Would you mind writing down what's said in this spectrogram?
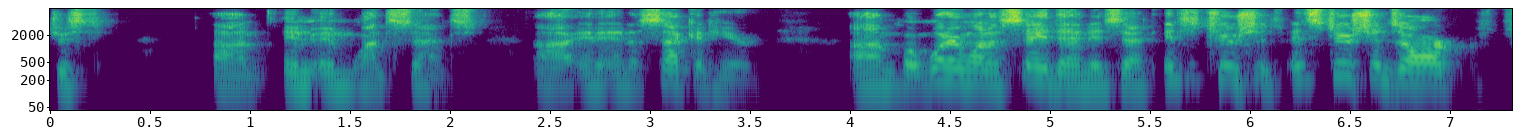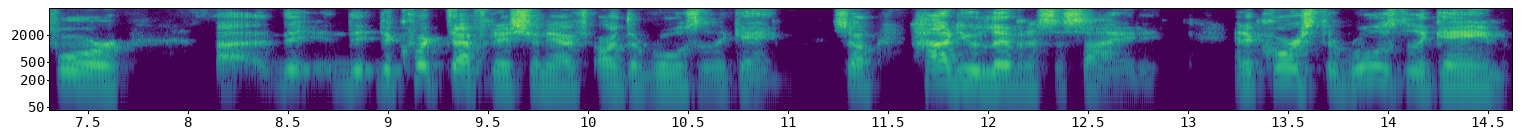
just um, in in one sense uh, in, in a second here. Um, but what I want to say then is that institutions institutions are for uh, the, the, the quick definition are, are the rules of the game. So how do you live in a society? And of course, the rules of the game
